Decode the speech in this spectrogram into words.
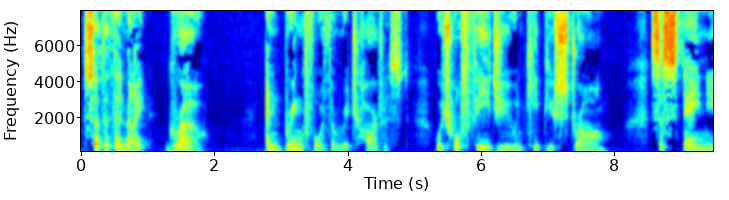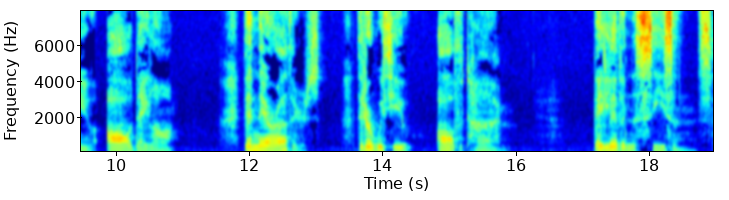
so that they might grow and bring forth a rich harvest which will feed you and keep you strong, sustain you all day long. Then there are others that are with you all the time. They live in the seasons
